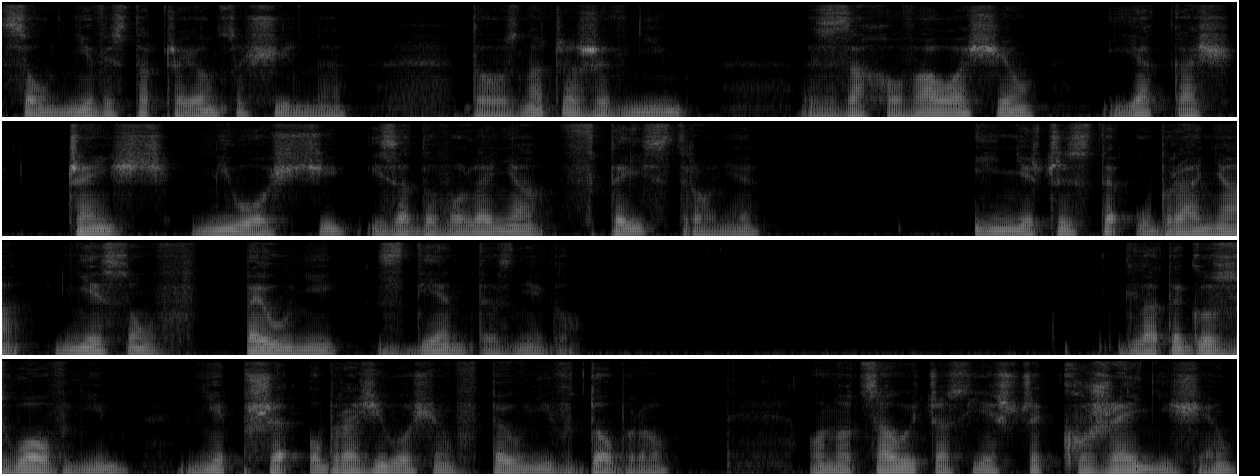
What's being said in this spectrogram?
są niewystarczająco silne, to oznacza, że w nim zachowała się jakaś część miłości i zadowolenia w tej stronie, i nieczyste ubrania nie są w pełni zdjęte z niego. Dlatego zło w nim nie przeobraziło się w pełni w dobro, ono cały czas jeszcze korzeni się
